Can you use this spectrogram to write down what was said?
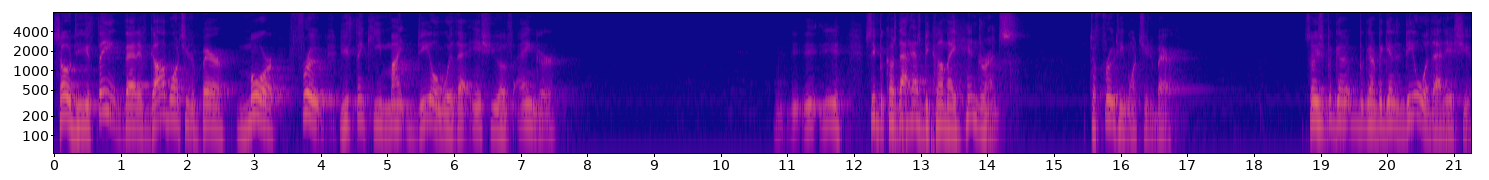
So, do you think that if God wants you to bear more fruit, do you think He might deal with that issue of anger? You, see, because that has become a hindrance to fruit He wants you to bear. So He's going to begin to deal with that issue.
